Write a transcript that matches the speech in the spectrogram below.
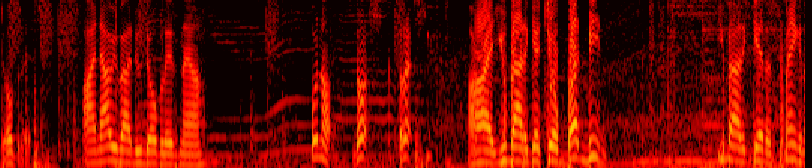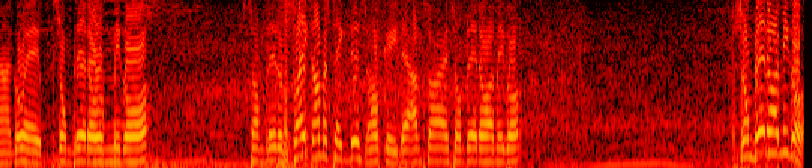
Doubles. Alright, now we about to do doubles now. Uno, dos, tres. Alright, you about to get your butt beaten. You about to get a spanking on. Go ahead, sombrero, amigo. Sombrero strike. I'm gonna take this. Okay, that, I'm sorry, sombrero amigo. Sombrero amigo.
